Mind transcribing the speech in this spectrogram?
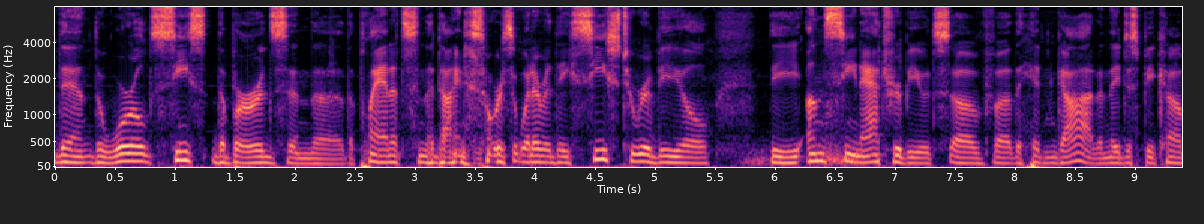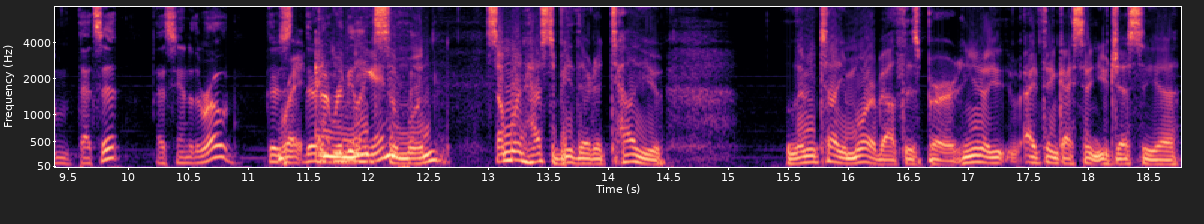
then the world cease, the birds and the, the planets and the dinosaurs or whatever, they cease to reveal the unseen attributes of uh, the hidden God. And they just become, that's it, that's the end of the road. There's, right. They're and not revealing anything. someone. Someone has to be there to tell you. Let me tell you more about this bird. You know, I think I sent you Jesse a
